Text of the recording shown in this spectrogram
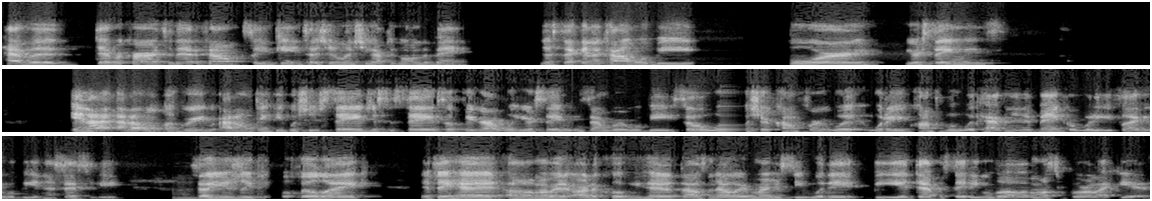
have a debit card to that account, so you can't touch it unless you have to go in the bank. The second account would be for your savings. And I, I don't agree. I don't think people should save just to save. So figure out what your savings number will be. So what's your comfort? What what are you comfortable with having in the bank, or what do you feel like it would be a necessity? Mm-hmm. So usually people feel like if they had, um, I read an article, if you had a thousand dollar emergency, would it be a devastating blow? And most people are like, yeah.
